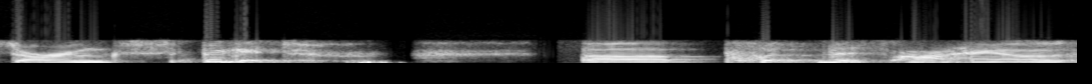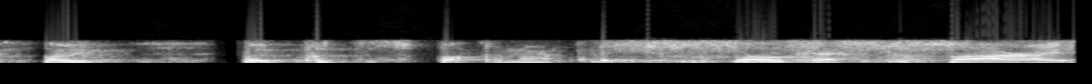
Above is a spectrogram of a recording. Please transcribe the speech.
starring Spigot. Uh, put this on. Hang on. Let me, let me put this fucking on. Okay. All right.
